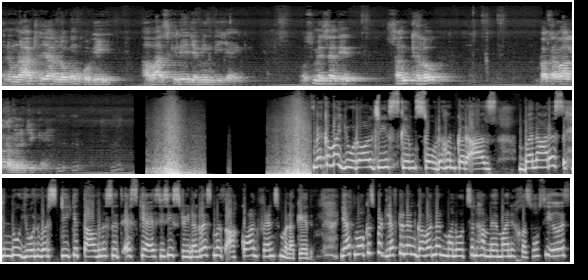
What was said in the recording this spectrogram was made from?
انٹھ ہزار لوگوں کو بھی آواز کے لیے زمین دی جائے گی۔ اس میں سے سنکھ لوگ بکروال کمیونٹی کے ہیں۔ یورالجی سکم سورہن کر آز بنارس ہندو یونیورسٹی کے تعاون ست ایس کے آئی سی سی سری نگرس مز اخ کانفرنس منعقد۔ یتھ موقع پر لیفٹیننٹ گورنر منوج سنہا مہمان خصوصی اس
